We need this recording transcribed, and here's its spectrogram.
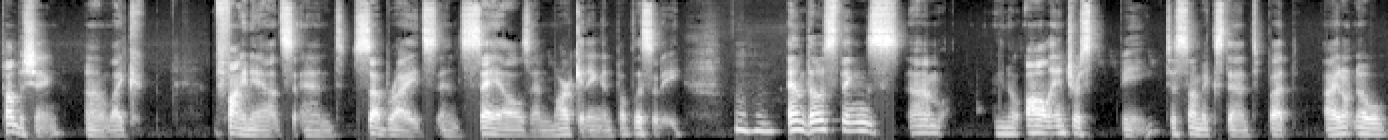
publishing, uh, like finance and subrights and sales and marketing and publicity. Mm-hmm. And those things, um, you know, all interest me to some extent, but I don't know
